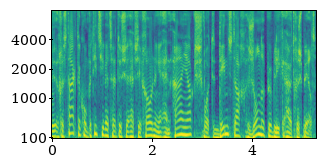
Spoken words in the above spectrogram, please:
De gestaakte competitiewedstrijd tussen FC Groningen en Ajax wordt dinsdag zonder publiek uitgespeeld.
